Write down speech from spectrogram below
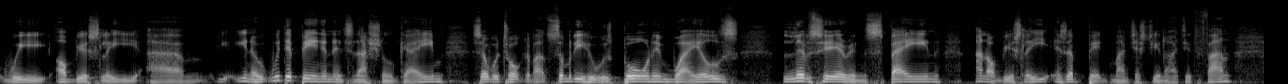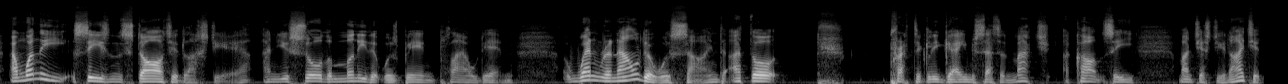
we obviously, um, y- you know, with it being an international game, so we're talking about somebody who was born in Wales, lives here in Spain, and obviously is a big Manchester United fan. And when the season started last year, and you saw the money that was being ploughed in, when Ronaldo was signed, I thought, practically game, set, and match. I can't see Manchester United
